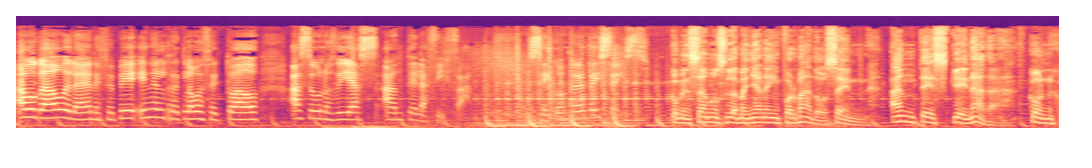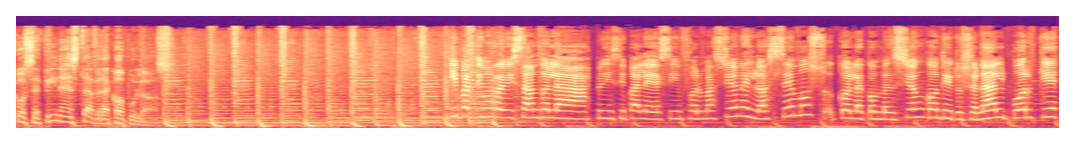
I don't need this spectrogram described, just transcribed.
abogado de la NFP, en el reclamo efectuado hace unos días ante la FIFA. 6 con 36. Comenzamos la mañana informados en Antes que nada con Josefina Stavrakopoulos. Y partimos revisando las principales informaciones. Lo hacemos con la Convención Constitucional porque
